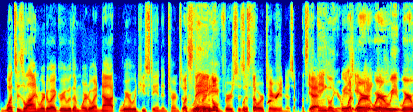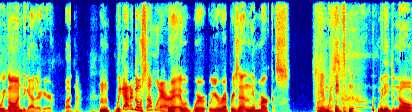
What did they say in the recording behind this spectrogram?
what's his line? Where do I agree with him? Where do I not? Where would he stand in terms of What's the liberty angle? versus What's the- authoritarianism? What's yeah, the angle here? What, your where where are we where are we going together here, bud? Hmm? we got to go somewhere. We're, eh, we're you're representing the Americas, and we need to kn- we need to know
